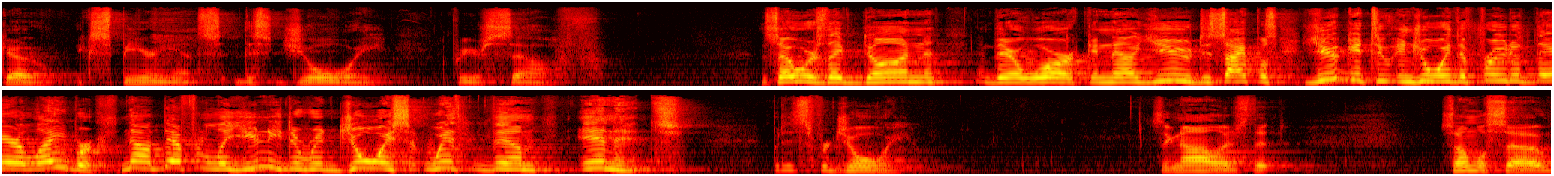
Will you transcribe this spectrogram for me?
Go, experience this joy for yourself. The sowers, they've done their work. And now, you, disciples, you get to enjoy the fruit of their labor. Now, definitely, you need to rejoice with them in it, but it's for joy. It's acknowledged that some will sow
